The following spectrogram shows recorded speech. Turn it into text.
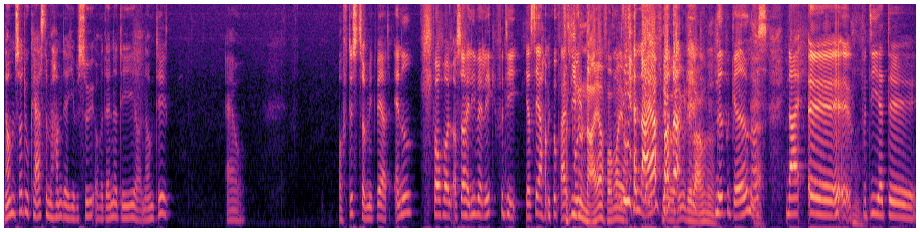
Nå, men så er du kæreste med ham der Jeppe Sø, og hvordan er det? Og nå, men det er jo oftest som et hvert andet forhold, og så alligevel ikke, fordi jeg ser ham jo faktisk Fordi du nejer for mig jo. fordi han nejer for Det var- dig. det er jo lidt anderledes. Nede på gaden ja. også. Nej, øh, fordi at... Øh,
